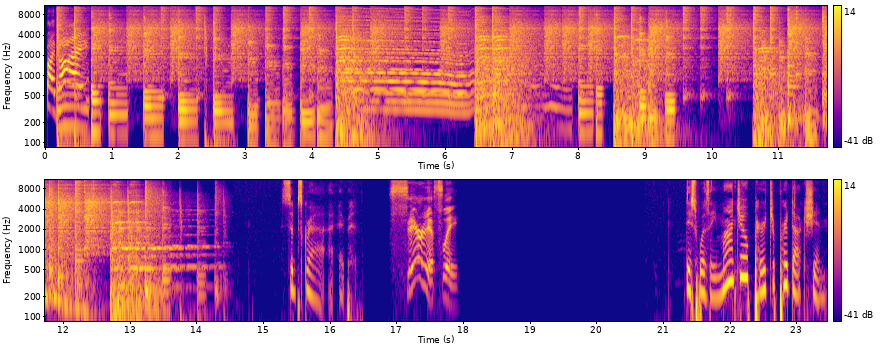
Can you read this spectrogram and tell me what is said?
Bye bye. Subscribe. Seriously. This was a Macho Percha production.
